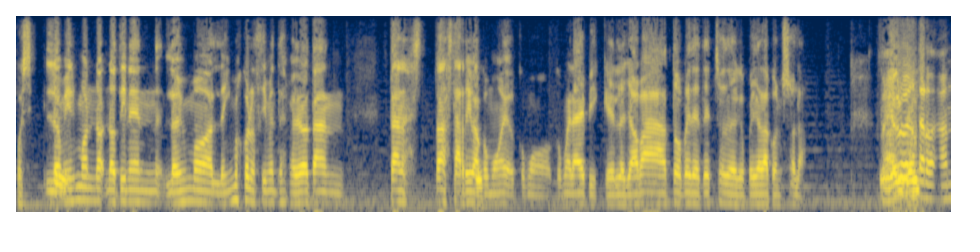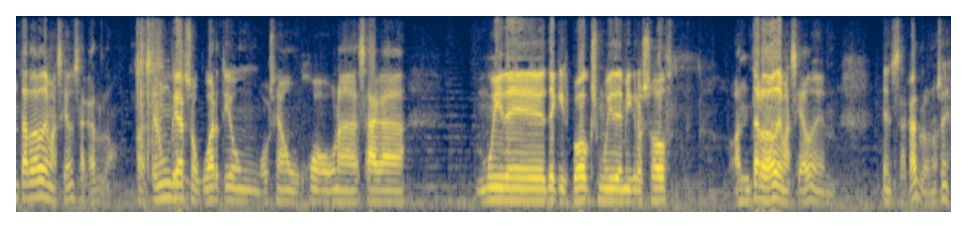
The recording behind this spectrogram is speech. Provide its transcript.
pues lo Sí. mismo no, no tienen lo mismo, los mismos conocimientos, pero tan, tan, tan hasta arriba Sí. como, como, como era Epic, que lo llevaba a tope de techo de que podía la consola. Pero yo creo que han, tardado demasiado en sacarlo. Para ser un Gears of War, tío, un- o sea, un juego, una saga muy de, de Xbox, muy de Microsoft, han tardado demasiado en, en sacarlo, no sé.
